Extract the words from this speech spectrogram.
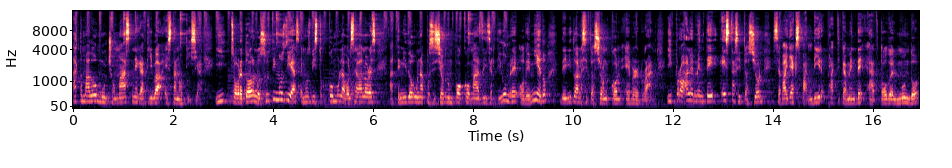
ha tomado mucho más negativa esta noticia. Y sobre todo en los últimos días hemos visto cómo la bolsa de valores ha tenido una posición un poco más de incertidumbre o de miedo debido a la situación con Evergrande. Y probablemente esta situación se vaya a expandir prácticamente a todo el mundo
